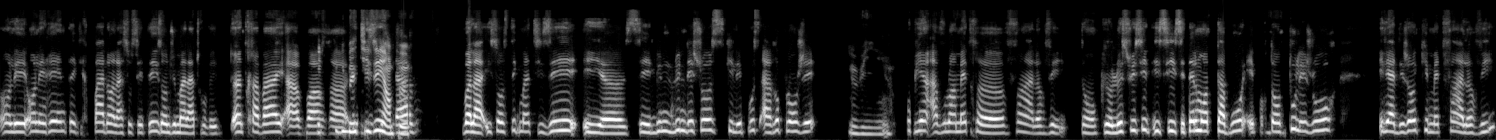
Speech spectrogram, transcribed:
on les on les réintègre pas dans la société. Ils ont du mal à trouver un travail, à avoir euh, stigmatisés un peu. Voilà, ils sont stigmatisés et c'est l'une l'une des choses qui les pousse à replonger. Oui. Ou bien à vouloir mettre fin à leur vie. Donc le suicide ici, c'est tellement tabou et pourtant tous les jours, il y a des gens qui mettent fin à leur vie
